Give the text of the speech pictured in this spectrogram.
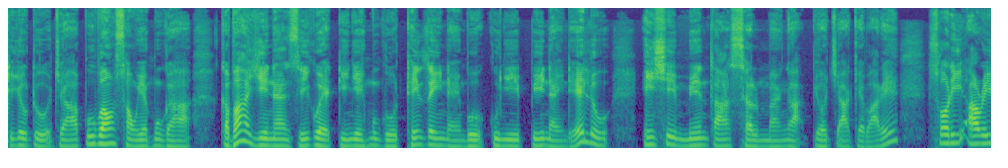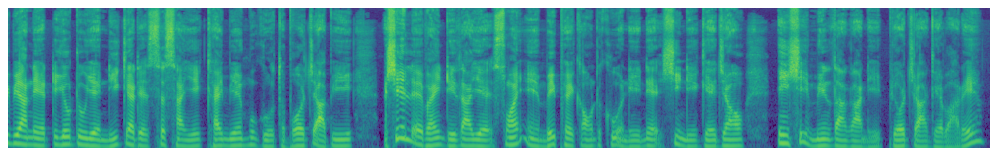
တရုတ်တို့အကြားပူးပေါင်းဆောင်ရွက်မှုကကမ္ဘာရေနံဈေးကွက်တည်ငြိမ်မှုကိုထိန်းသိမ်းနိုင်ဖို့ကူညီပေးနိုင်တယ်လို့အင်းရှိမင်းသားဆယ်မန်ကပြောကြားခဲ့ပါတယ်။ဆော်ဒီအာရေဗျနဲ့တရုတ်တို့ရဲ့နီးကပ်တဲ့ဆက်ဆံရေးခိုင်မြဲမှုကိုသဘောကျပြီးအရှိလေပိုင်းဒေသရဲ့စွမ်းအင်မိဖက်ကောင်တစ်ခုအနေနဲ့ရှိနေခဲ့ကြောင်းအင်းရှိမင်းသားကနေပြောကြားခဲ့ပါတယ်။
